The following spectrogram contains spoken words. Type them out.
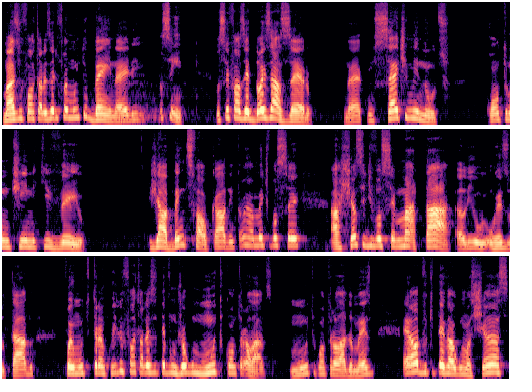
Mas o Fortaleza ele foi muito bem, né? Ele, assim, Você fazer 2 a 0 né, com 7 minutos contra um time que veio já bem desfalcado, então realmente você a chance de você matar ali o, o resultado foi muito tranquilo e o Fortaleza teve um jogo muito controlado, muito controlado mesmo. É óbvio que teve algumas chances,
